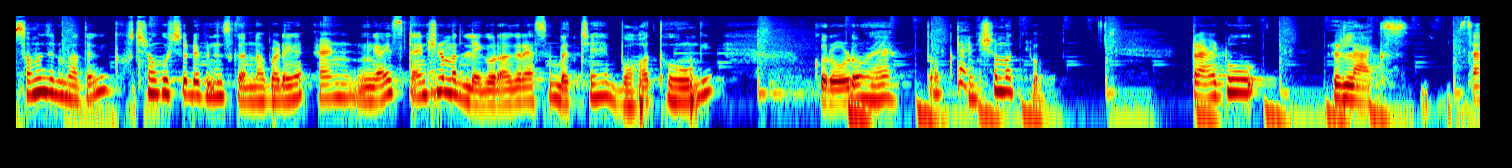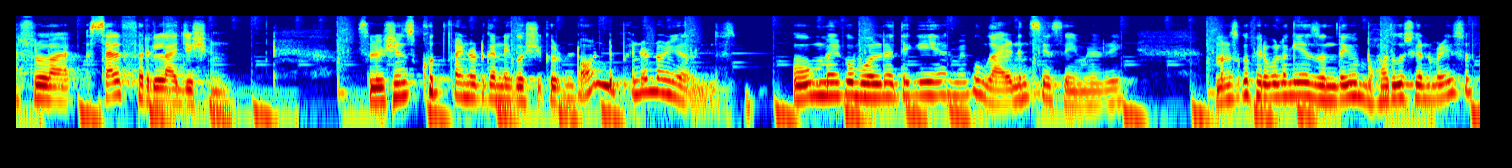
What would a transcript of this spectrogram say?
समझ नहीं पाता कि कुछ ना कुछ तो डिफरेंस करना पड़ेगा। एंड गाइस टेंशन मत ले करो अगर ऐसे बच्चे हैं, बहुत होंगे, करोड़ों हैं तो आप टेंशन मत लो। Try to relax self self realisation solutions खुद फाइंड आउट करने की कोशिश करो। डोंट डिपेंडेंट ऑन योर वो मेरे को बोल रहे थे कि यार मेरे को गाइडेंस नहीं सही मिल रही मैंने उसको फिर बोला कि यार ज़िंदगी में बहुत कुछ करना पड़ेगा, सिर्फ़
